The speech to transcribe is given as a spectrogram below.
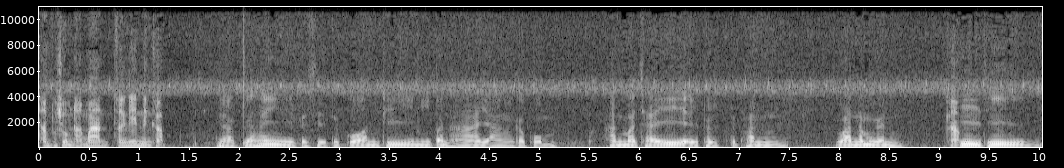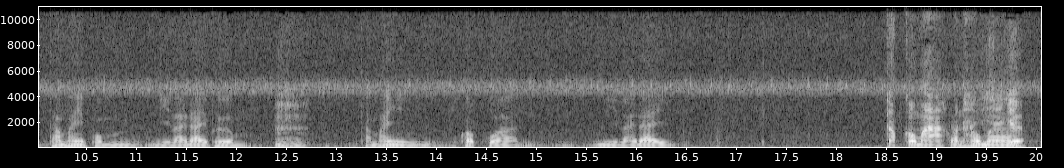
ท่านผู้ชมทางบ้านสักนิดหนึ่งครับ อยากจะให้เกษตรกรที่มีปัญหาอย่างกับผม หันมาใช้ไอ้ผลิตภัณฑ์วานน้ำเงิน ครับ ที่ที่ทำให้ผมมีรายได้เพิ่มอืมทำให้ครอบครัวมีรายได้ กลับเข้ามากลับเข้ามา ค่อนข้งที่จะเยอะครับอืม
